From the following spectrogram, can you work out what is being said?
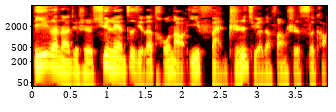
第一个呢，就是训练自己的头脑以反直觉的方式思考，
